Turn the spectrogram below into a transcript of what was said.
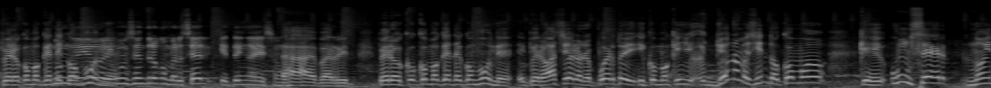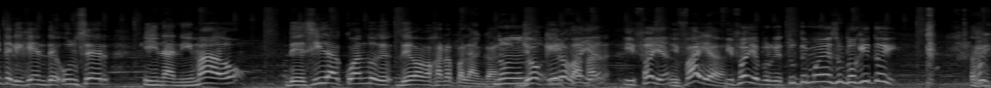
pero como que te Nunca a confunde. algún centro comercial que tenga eso. Ay, perrito. Pero co- como que te confunde. eh, Pero has ido al aeropuerto y, y como que yo, yo no me siento cómodo que un ser no inteligente, un ser inanimado, decida cuándo de- deba bajar la palanca. No, no, yo no, quiero y falla, bajar. Y falla. Y falla. Y falla porque tú te mueves un poquito y. Uy,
